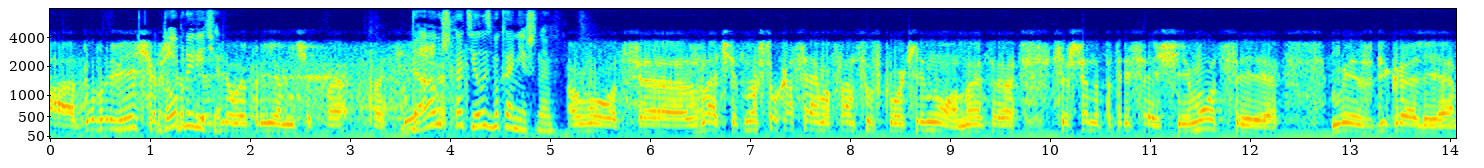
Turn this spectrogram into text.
А, добрый вечер. Добрый Сейчас вечер. Я сделаю приемничек по потише. Да уж, хотелось бы, конечно. Вот, э, значит, ну что касаемо французского кино, ну это совершенно потрясающие эмоции. Мы сбегали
